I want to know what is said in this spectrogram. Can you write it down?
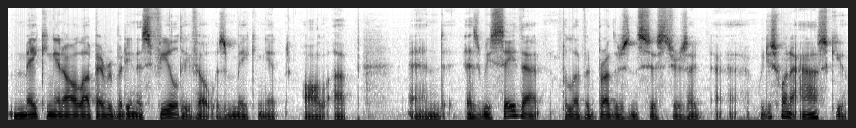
making it all up. Everybody in his field he felt was making it all up. And as we say that, beloved brothers and sisters, I, uh, we just want to ask you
